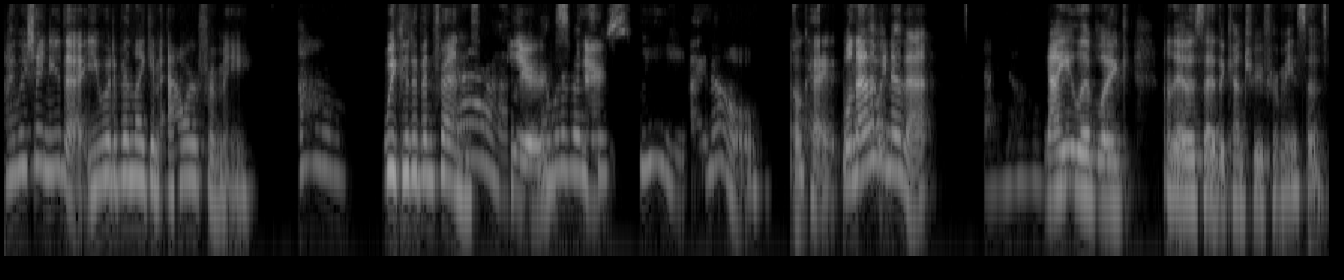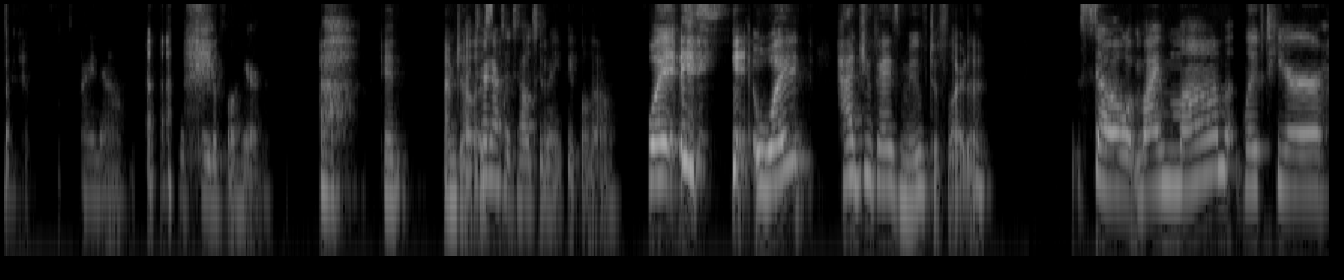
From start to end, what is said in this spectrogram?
I wish I knew that. You would have been like an hour from me. Oh. We could have been friends. Yeah, that would have been so sweet. I know. Okay. Well, now that we know that, I know. Now you live like on the other side of the country for me, so it's fine. I know. It's beautiful here. It. I'm jealous. I try not to tell too many people though. What what how'd you guys move to Florida? So my mom lived here.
